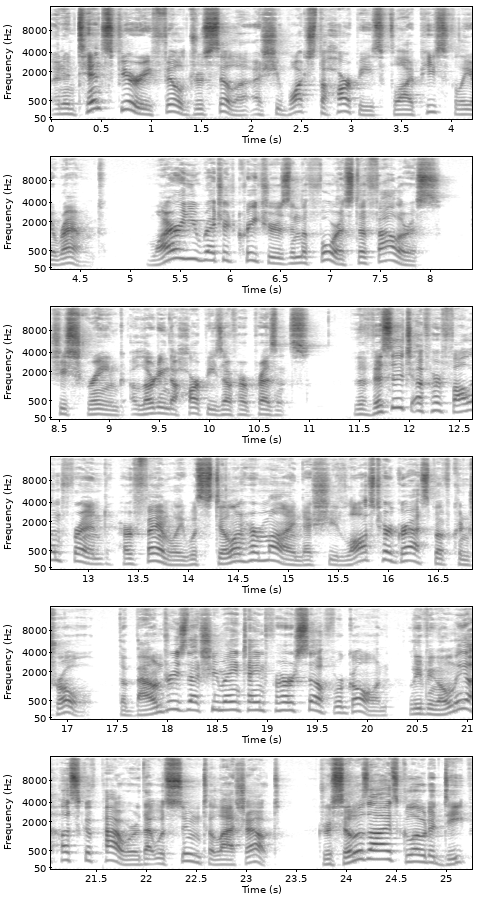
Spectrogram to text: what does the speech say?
An intense fury filled Drusilla as she watched the harpies fly peacefully around. Why are you wretched creatures in the forest of Phalaris? she screamed, alerting the harpies of her presence. The visage of her fallen friend, her family, was still on her mind as she lost her grasp of control. The boundaries that she maintained for herself were gone, leaving only a husk of power that was soon to lash out. Drusilla's eyes glowed a deep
